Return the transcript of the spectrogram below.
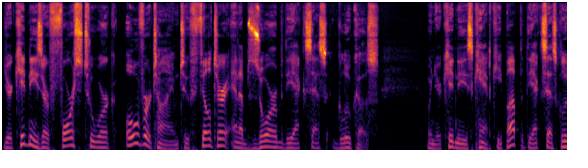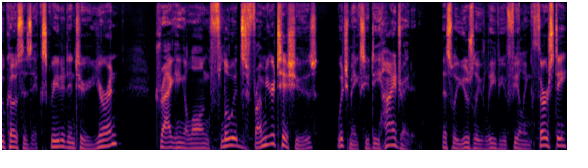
Your kidneys are forced to work overtime to filter and absorb the excess glucose. When your kidneys can't keep up, the excess glucose is excreted into your urine, dragging along fluids from your tissues, which makes you dehydrated. This will usually leave you feeling thirsty,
